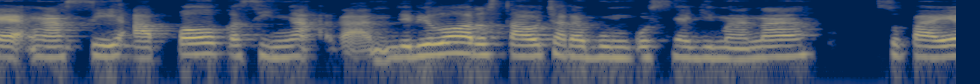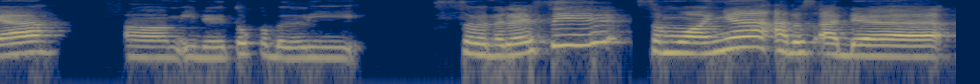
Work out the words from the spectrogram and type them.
kayak ngasih apel ke singa kan. Jadi lo harus tahu cara bungkusnya gimana supaya um, ide itu kebeli. Sebenarnya sih semuanya harus ada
